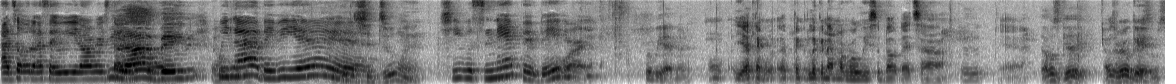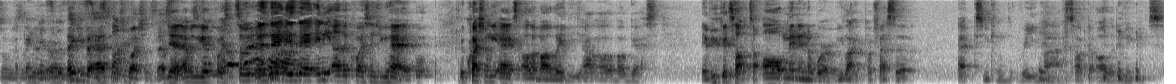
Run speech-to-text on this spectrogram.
I told her I said we had already We started. live, before. baby. We live, baby. Yeah. What is she doing? She was snapping, baby. All right. Where we at, man? Yeah, I think I think looking at my rollies about that time. Yeah, That was good. that was real good. Some- some- I think good- was- Thank you for asking those fun. questions. That's yeah, what- that was a good question. So is there is there any other questions you had? The question we asked all about lady, all all about guests. If you could talk to all men in the world, you like Professor X, you can read minds, talk to all of the mutants.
